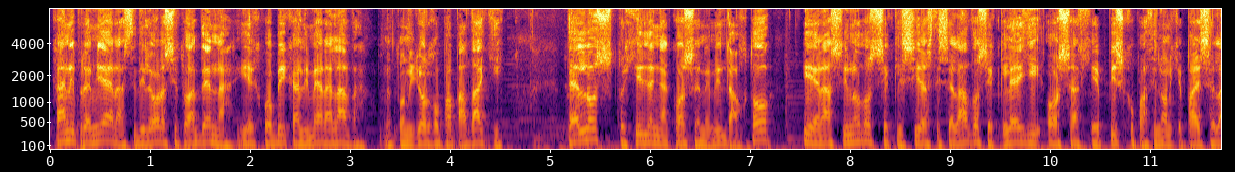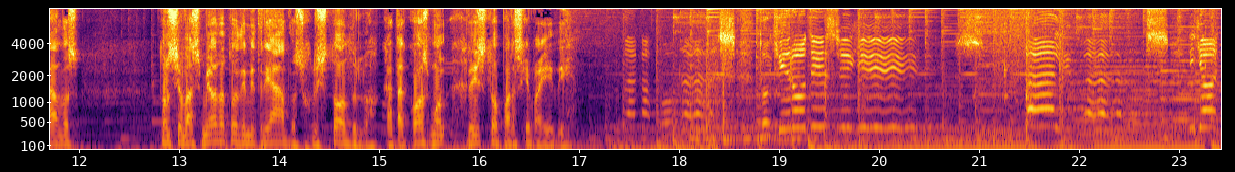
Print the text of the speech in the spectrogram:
κάνει πρεμιέρα στην τηλεόραση του Αντένα η εκπομπή Καλημέρα Ελλάδα με τον Γιώργο Παπαδάκη. Τέλος, το 1998 η Ιερά Σύνοδος της Εκκλησίας της Ελλάδος εκλέγει ως Αρχιεπίσκοπο Αθηνών και Πάης Ελλάδος τον Σεβασμιότατο Δημητριάδος Χριστόδουλο κατά κόσμον Χρήστο Παρασκευαίδη. Δέκα φορές το γύρο της γης έλειπες για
